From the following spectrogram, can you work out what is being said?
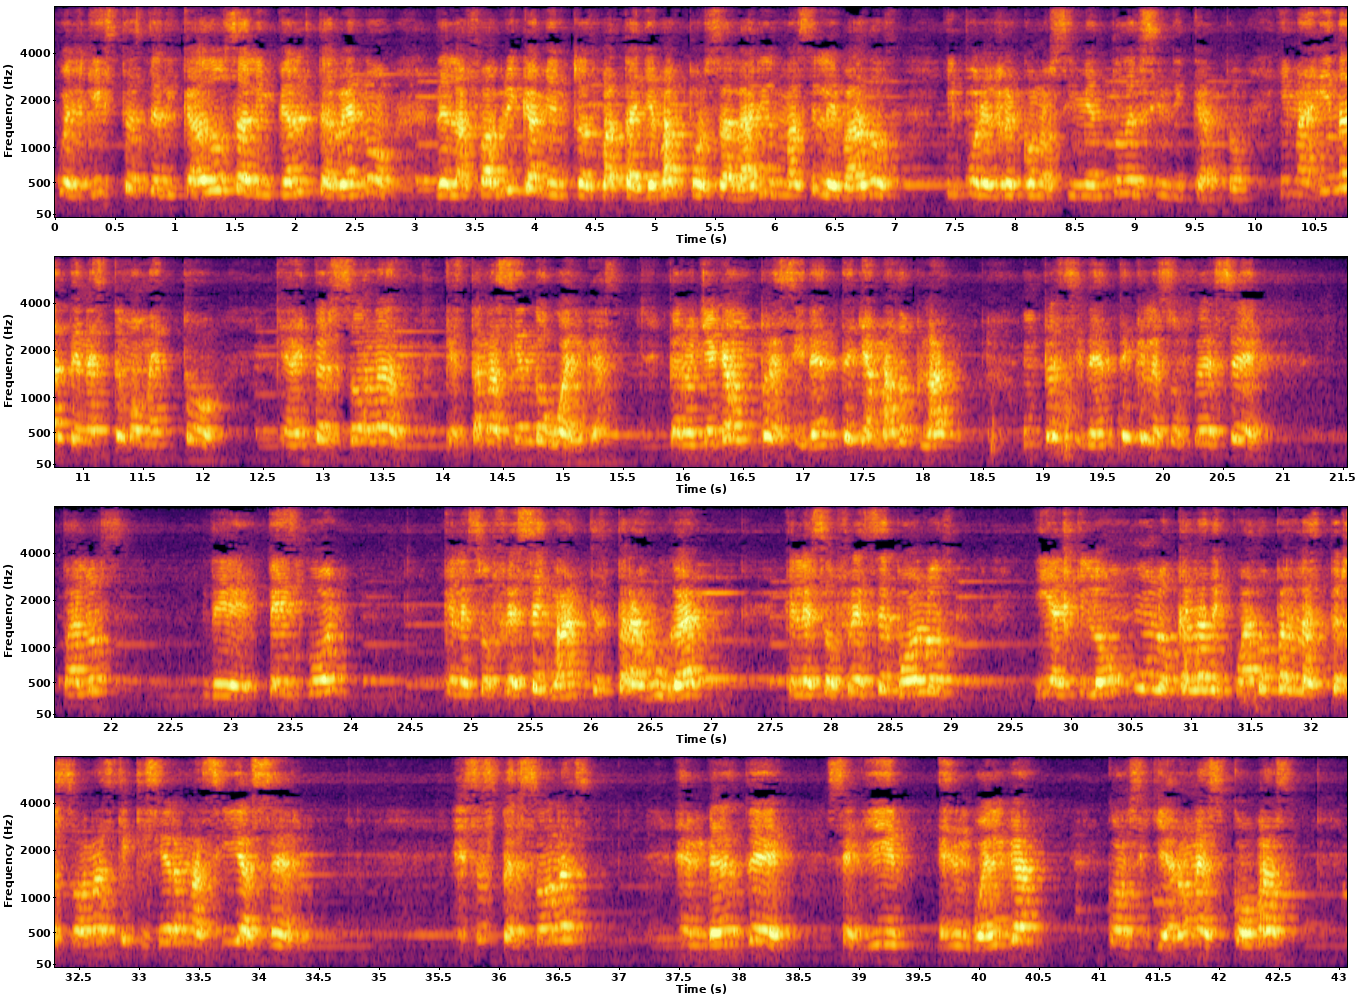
huelguistas dedicados a limpiar el terreno de la fábrica mientras batallaban por salarios más elevados y por el reconocimiento del sindicato. Imagínate en este momento que hay personas que están haciendo huelgas, pero llega un presidente llamado Black, un presidente que les ofrece palos de béisbol, que les ofrece guantes para jugar, que les ofrece bolos y alquiló un local adecuado para las personas que quisieran así hacerlo. Esas personas en vez de seguir en huelga, consiguieron escobas,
